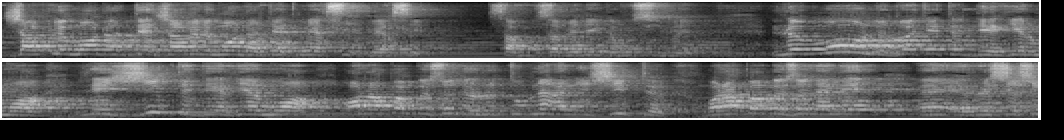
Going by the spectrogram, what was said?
J'avais le monde en tête, j'avais le monde en tête. Merci, merci. Ça, ça veut dire que vous suivez. Le monde doit être derrière moi. L'Égypte est derrière moi. On n'a pas besoin de retourner en Égypte. On n'a pas besoin d'aller euh, rechercher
